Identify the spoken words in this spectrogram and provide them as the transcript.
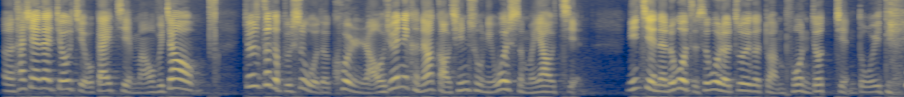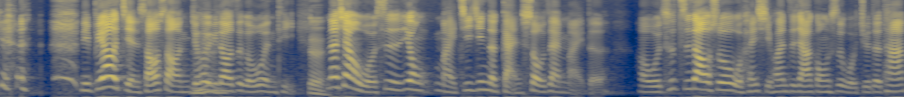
呃，他现在在纠结，我该捡吗？我比较就是这个不是我的困扰。我觉得你可能要搞清楚你为什么要捡。你减的如果只是为了做一个短坡，你就减多一点，你不要减少少，你就会遇到这个问题。嗯、对，那像我是用买基金的感受在买的。哦，我是知道说我很喜欢这家公司，我觉得它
